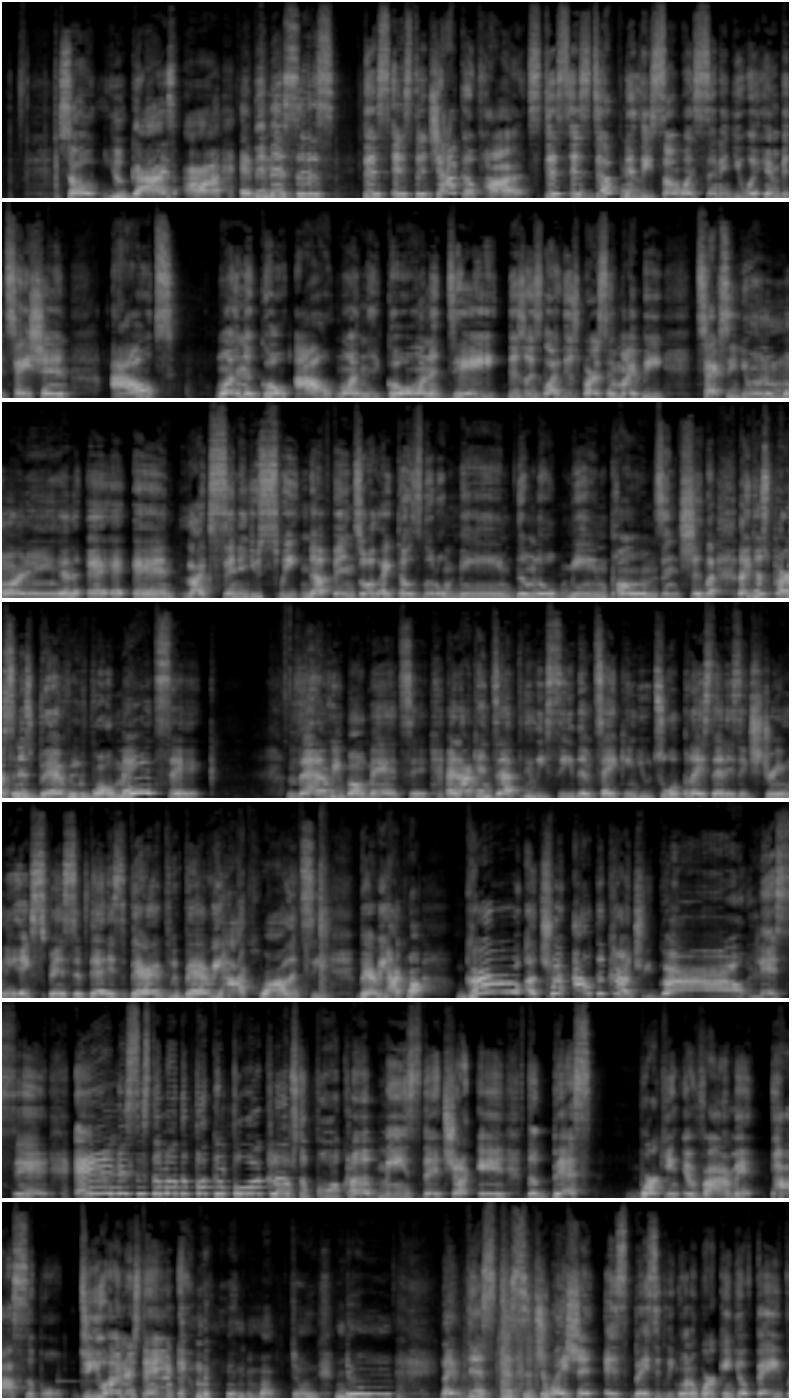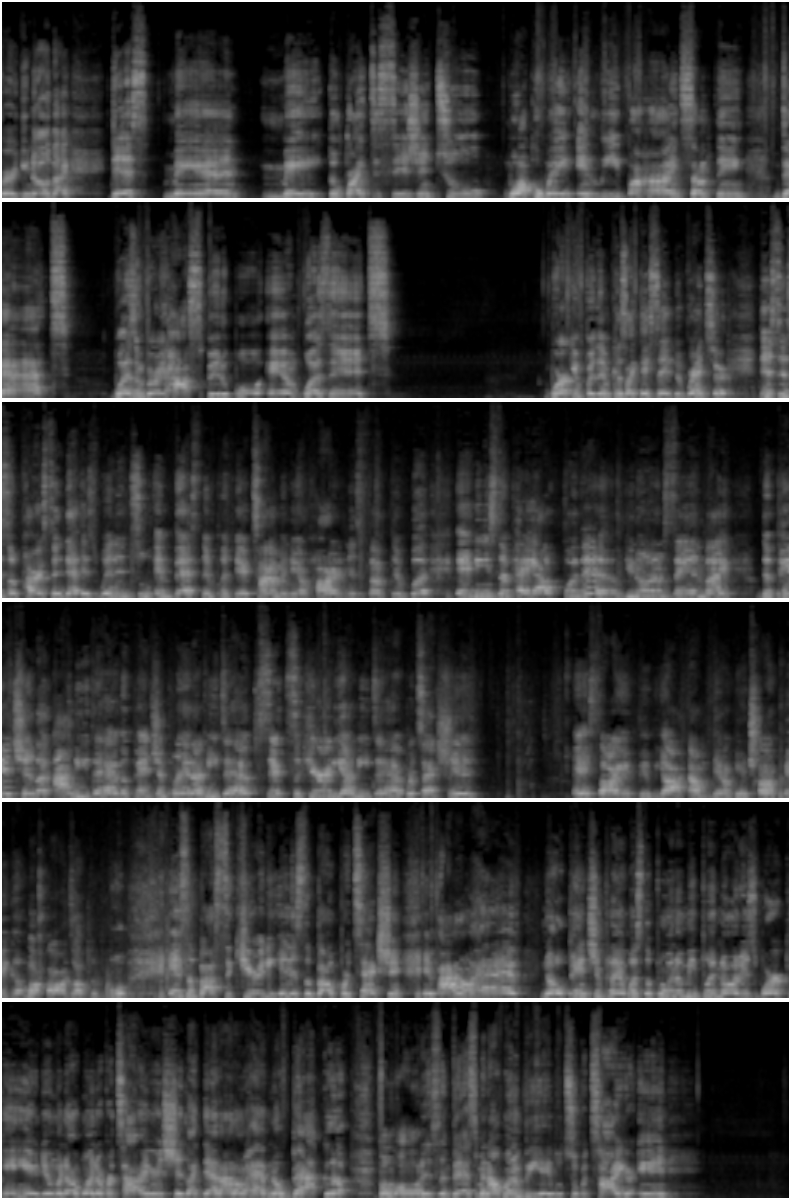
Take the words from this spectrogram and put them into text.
So you guys are, and then this is this is the Jack of Hearts. This is definitely someone sending you an invitation out, wanting to go out, wanting to go on a date. This is like this person might be texting you in the morning and, and, and, and like sending you sweet nothings or like those little meme, them little meme poems and shit. Like, like this person is very romantic. Very romantic. And I can definitely see them taking you to a place that is extremely expensive, that is very, very high quality. Very high quality. Girl, a trip out the country. Girl, listen. And this is the motherfucking four clubs. The four club means that you're in the best working environment possible. Do you understand? like this this situation is basically going to work in your favor. You know, like this man made the right decision to walk away and leave behind something that wasn't very hospitable and wasn't working for them. Because like they said the renter this is a person that is willing to invest and put their time and their heart into something but it needs to pay out for them. You know what i'm saying? Like the pension like i need to have a pension plan. I need to have security. I need to have protection and sorry if y'all, I'm down here trying to pick up my cards off the floor. It's about security and it's about protection. If I don't have no pension plan, what's the point of me putting all this work in here? And then when I want to retire and shit like that, I don't have no backup from all this investment. I want to be able to retire and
